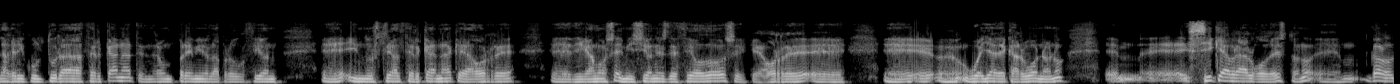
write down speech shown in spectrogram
agricultura cercana, tendrá un premio la producción eh, industrial cercana que ahorre, eh, digamos, emisiones de CO2 y que ahorre eh, huella de carbono, ¿no? Em, sí que habrá algo de esto, ¿no? Em, claro,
